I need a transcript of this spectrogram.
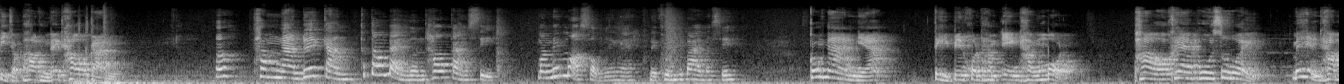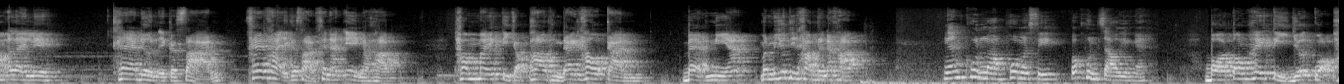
ติกับพาวถึงได้เท่ากัน เอ้าทำงานด้วยกันก็ต้องแบ่งเงินเท่ากันสิ มันไม่เหมาะสมยังไงไหนคุณอธิบายมาสิ ก็งานเนี้ยตีเป็นคนทำเองทั้งหมด พาวแค่ผู้ช่วย ไม่เห็นทำอะไรเลย แค่เดินเอกสาร แค่ถ่ายเอกสารแค่นั้นเองอะครับ ทำไมตีกับพาวถึงได้เท่ากัน แบบเนี้ยมันไม่ยุติธรรมเลยนะครับ งั้นคุณลองพูดมาสิว่าคุณจะเอายังไง บอสต้องให้ตีเยอะกว่าพ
